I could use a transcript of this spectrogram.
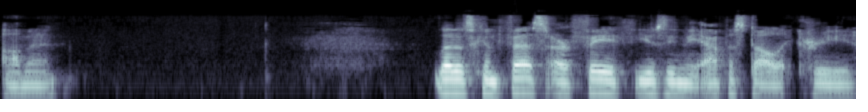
Amen. Let us confess our faith using the Apostolic Creed.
